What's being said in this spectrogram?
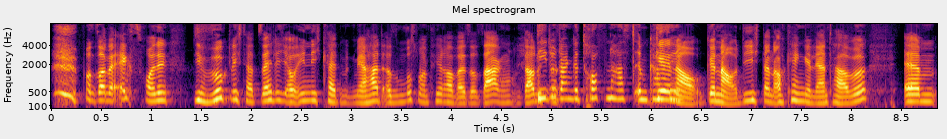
von seiner Ex-Freundin, die wirklich tatsächlich auch Ähnlichkeit mit mir hat. Also muss man fairerweise sagen. Dadurch, die du dann getroffen hast im Café. Genau, genau, die ich dann auch kennengelernt habe. Ähm,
